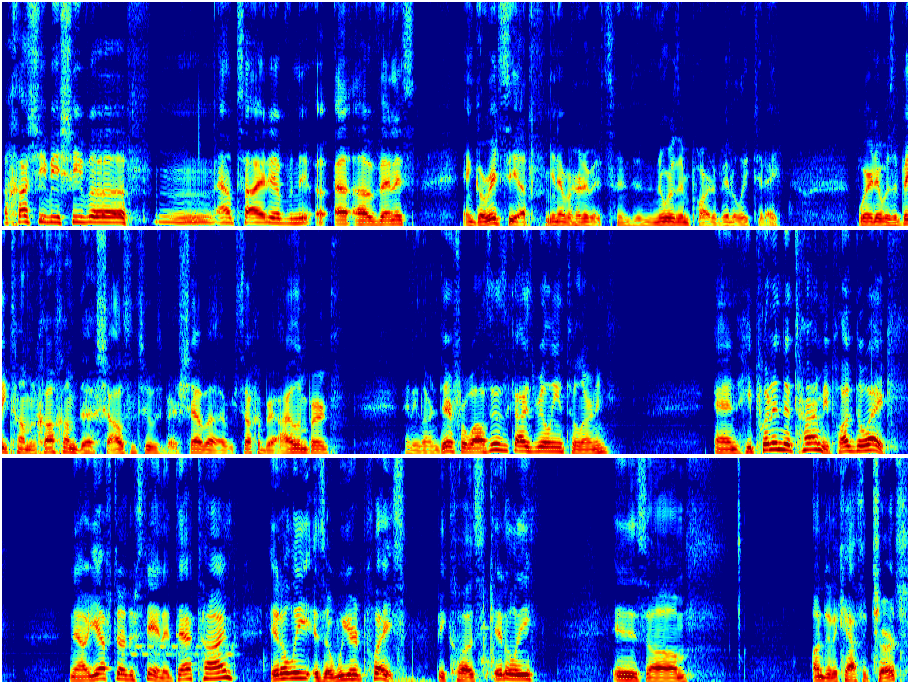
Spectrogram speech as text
a chashiv yeshiva mm, outside of, uh, of Venice in Gorizia. You never heard of it. It's in the northern part of Italy today. Where there was a big Talmud Chacham, the Shalzin was Beersheba, Risacha Ber Eilenburg, and he learned there for a while. So this guy's really into learning. And he put in the time, he plugged away. Now you have to understand, at that time, Italy is a weird place because Italy is um, under the Catholic Church.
